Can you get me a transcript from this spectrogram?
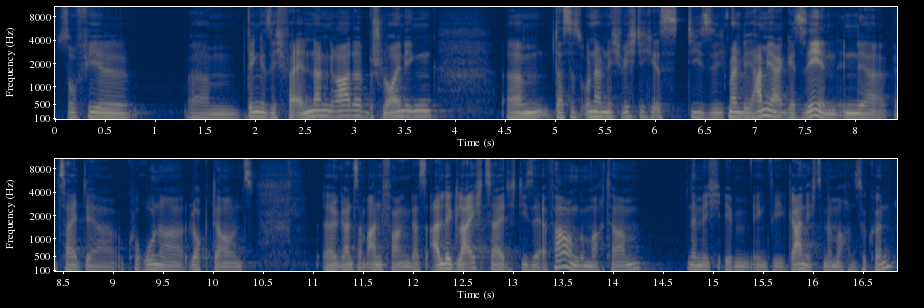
so viel ähm, Dinge sich verändern gerade, beschleunigen, ähm, dass es unheimlich wichtig ist, diese, ich meine, wir haben ja gesehen in der Zeit der Corona-Lockdowns äh, ganz am Anfang, dass alle gleichzeitig diese Erfahrung gemacht haben, nämlich eben irgendwie gar nichts mehr machen zu können.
